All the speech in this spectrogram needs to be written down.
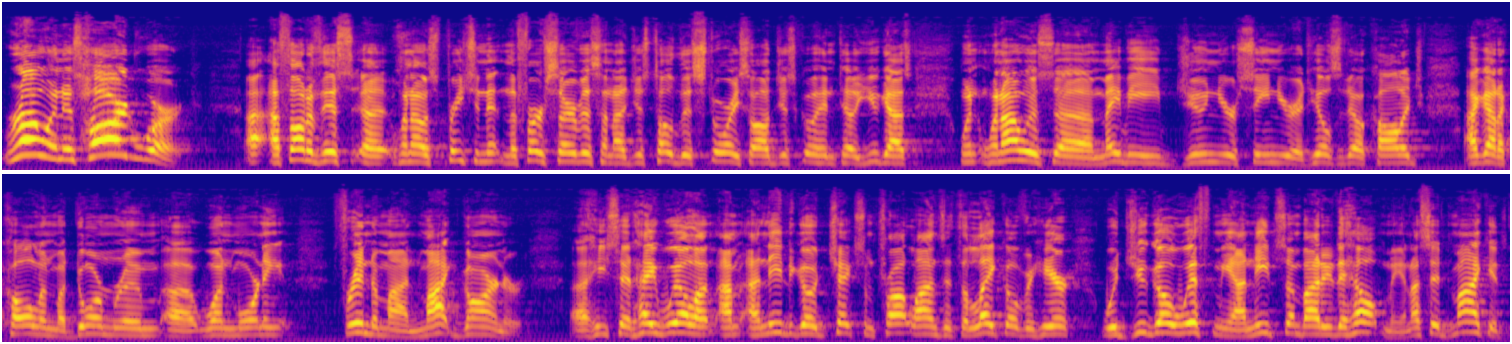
Rowing is hard work. I, I thought of this uh, when I was preaching it in the first service, and I just told this story, so I'll just go ahead and tell you guys. When, when I was uh, maybe junior, senior at Hillsdale College, I got a call in my dorm room uh, one morning. A friend of mine, Mike Garner, uh, he said, Hey, Will, I, I, need to go check some trot lines at the lake over here. Would you go with me? I need somebody to help me. And I said, Mike, it's,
